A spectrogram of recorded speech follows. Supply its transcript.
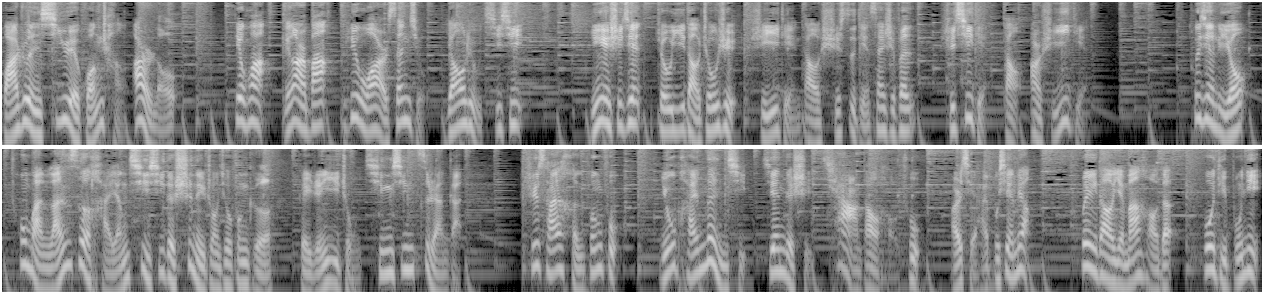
华润西悦广场二楼，电话零二八六二三九幺六七七，营业时间周一到周日十一点到十四点三十分，十七点到二十一点。推荐理由：充满蓝色海洋气息的室内装修风格，给人一种清新自然感。食材很丰富，牛排嫩气，煎的是恰到好处，而且还不限量，味道也蛮好的，锅底不腻，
